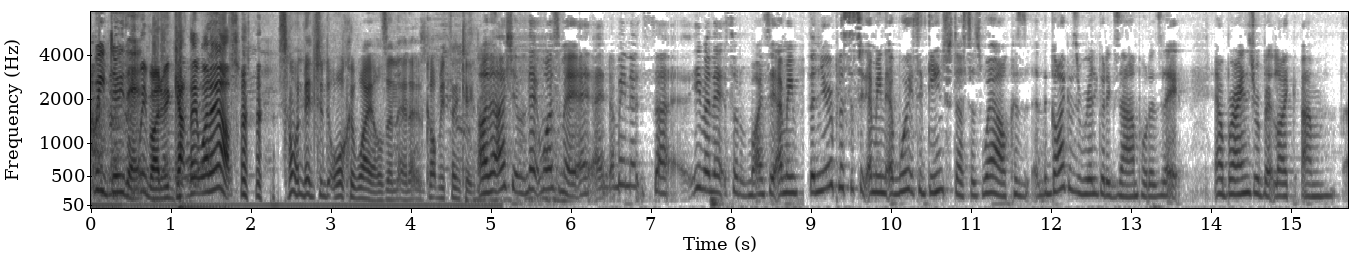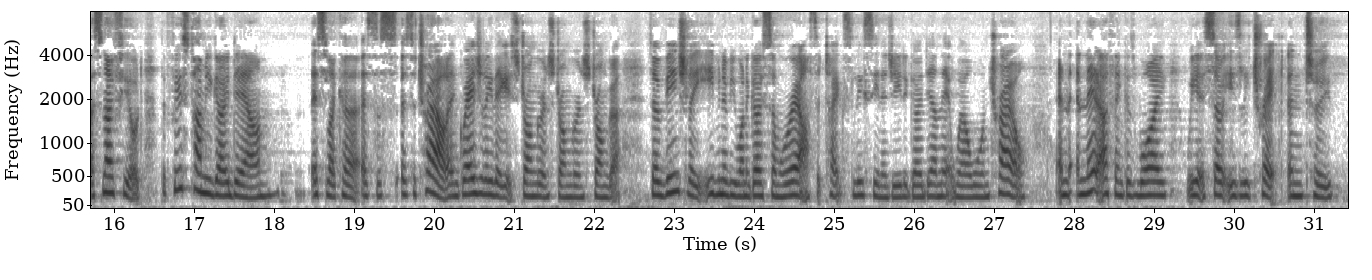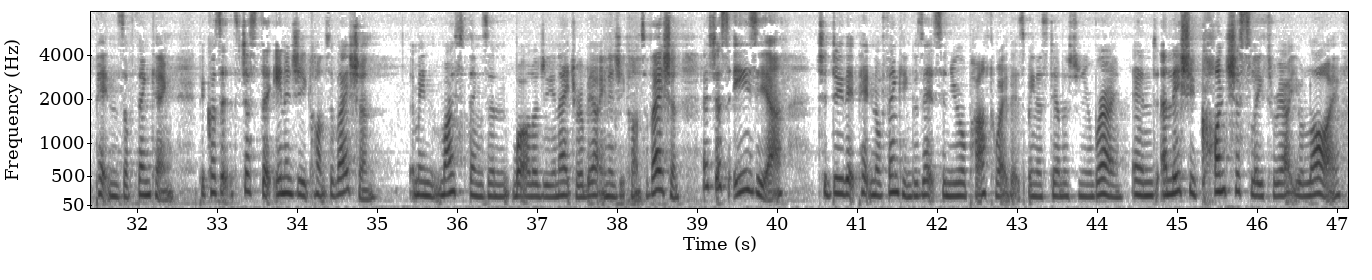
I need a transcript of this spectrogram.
we do that. We might even cut that one out. someone mentioned orca whales, and, and it got me thinking. Oh, that actually, that was me. And, and I mean, it's uh, even that sort of mindset. I mean, the neuroplasticity. I mean, it works against us as well because the guy gives a really good example. Is that our brains are a bit like um, a snowfield. The first time you go down, it's like a it's a, it's a trail, and gradually they get stronger and stronger and stronger. So eventually, even if you want to go somewhere else, it takes less energy to go down that well-worn trail. And and that I think is why we are so easily trapped into patterns of thinking because it's just the energy conservation. I mean, most things in biology and nature are about energy conservation. It's just easier to do that pattern of thinking because that's a neural pathway that's been established in your brain. And unless you consciously throughout your life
